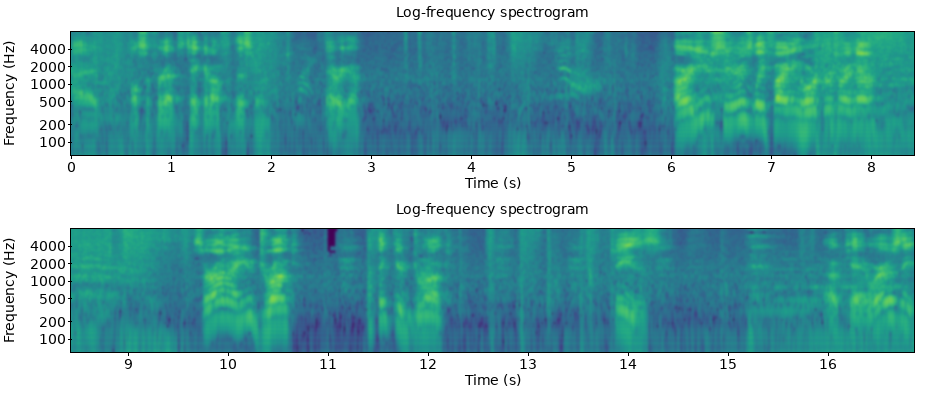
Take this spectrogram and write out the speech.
I also forgot to take it off of this one. There we go. Are you seriously fighting Horkers right now? Saran, are you drunk? I think you're drunk. Jesus. Okay, where's the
